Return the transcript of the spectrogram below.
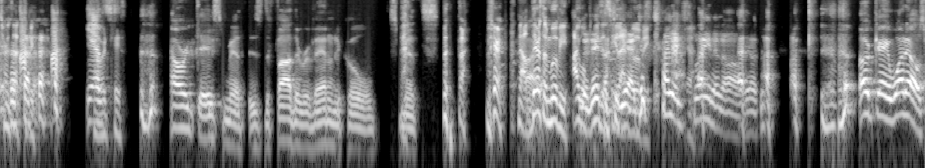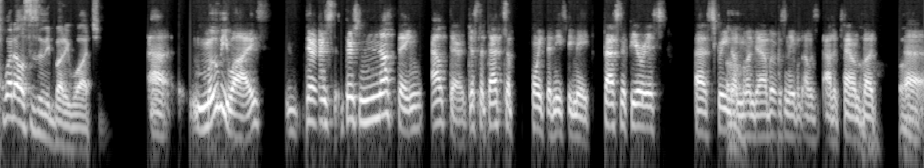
turns out to be Howard yes K. Howard K. Smith is the father of Anna Nicole Smith's. There, now there's a movie I will But pay to see that yeah, movie. just kind of explain it all. you know. okay, what else? What else is anybody watching? uh, movie wise, there's there's nothing out there. Just that that's a point that needs to be made. Fast and Furious uh, screened on Oh. Monday. I wasn't able. I was out of town, but Oh, uh,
